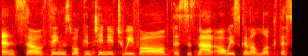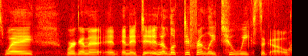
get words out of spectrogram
and so things will continue to evolve this is not always going to look this way we're going to and, and, it and it looked differently two weeks ago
